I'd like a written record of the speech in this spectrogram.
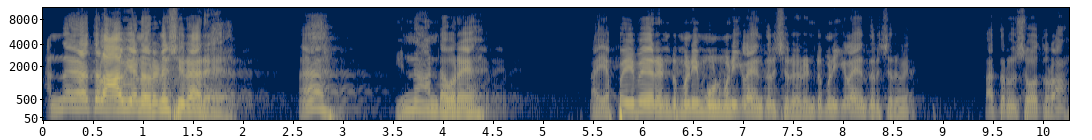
அந்த நேரத்தில் ஆவியானவர் என்ன செய்கிறாரு ஆ? என்ன ஆண்டவரே? நான் எப்பயுமே ரெண்டு மணி மூணு மணிக்கெல்லாம் எந்திரிச்சிருவேன் ரெண்டு மணிக்கெல்லாம் எந்திரிச்சிருவேன். கத்தருக்கு சோத்திரம்.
